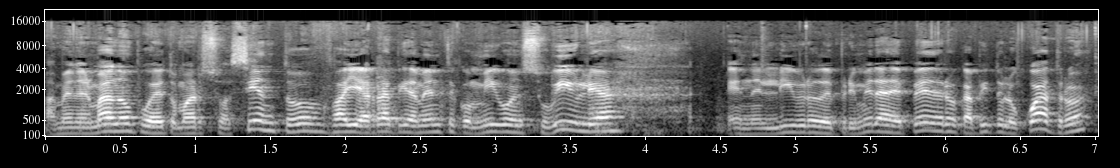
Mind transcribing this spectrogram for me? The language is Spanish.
Amén, hermano, puede tomar su asiento. Vaya rápidamente conmigo en su Biblia, en el libro de Primera de Pedro, capítulo 4.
